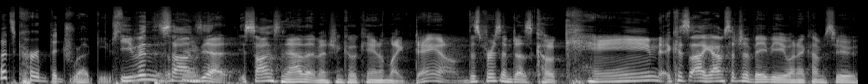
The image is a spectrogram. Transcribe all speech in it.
let's curb the drug use. Even Okay. songs, yeah, songs now that mention cocaine, I'm like, damn, this person does cocaine. Because like, I'm such a baby when it comes to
